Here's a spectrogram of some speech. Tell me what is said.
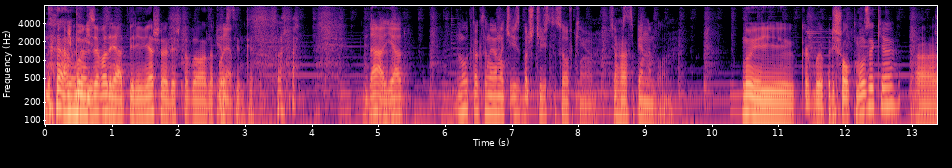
Да, И мы буги. все подряд перемешивали, что было на пластинках. Да, я, ну, вот как-то, наверное, через, больше через тусовки. Все Ага. постепенно было. Ну и как бы пришел к музыке, а,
